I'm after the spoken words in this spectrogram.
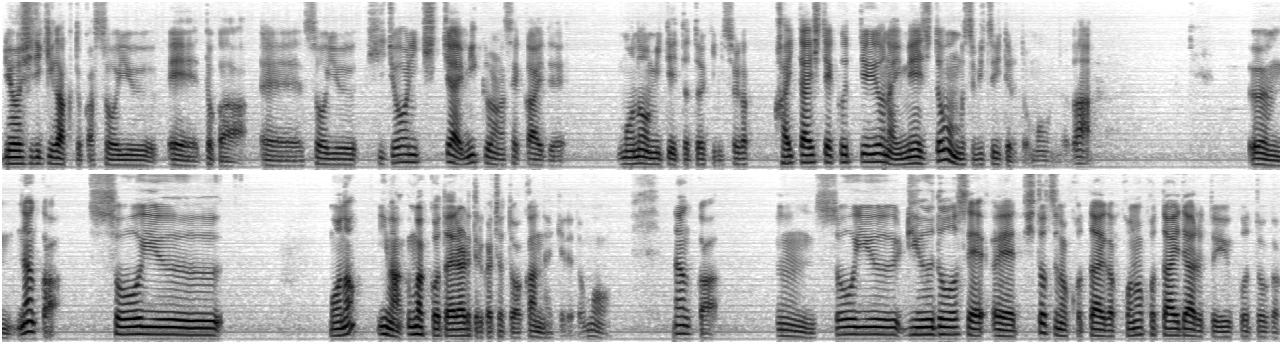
量子力学とかそういう、えーとか、えーそういう非常にちっちゃいミクロな世界でものを見ていった時にそれが解体していくっていうようなイメージとも結びついてると思うんだがうん。なんかそういうもの？今うまく答えられてるかちょっとわかんないけれども。なんかうん、そういう流動性、えー一つの個体がこの個体であるということが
